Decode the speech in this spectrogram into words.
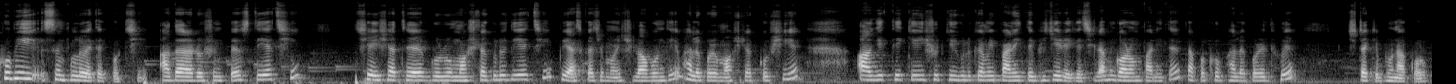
খুবই সিম্পল ওয়েতে করছি। আদা, রসুন পেস্ট দিয়েছি, সেই সাথে গরু মশলাগুলো দিয়েছি, পেঁয়াজ, কাঁচামরিচ, লবণ দিয়ে ভালো করে মশলা কষিয়ে আগে থেকেই শুটকিগুলোকে আমি পানিতে ভিজিয়ে রেখেছিলাম গরম পানিতে, তারপর খুব ভালো করে ধুয়ে সেটাকে ভুনা করব।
